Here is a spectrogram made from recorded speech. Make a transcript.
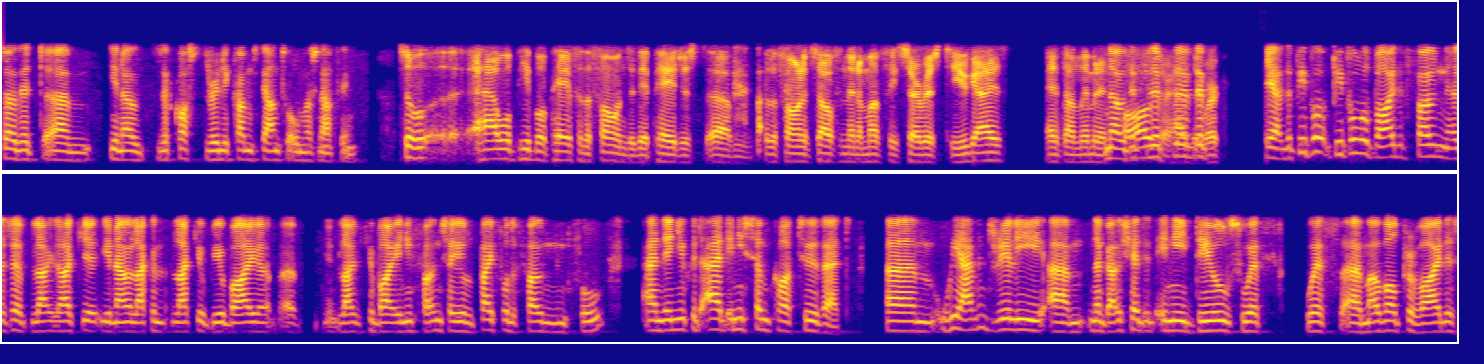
so that you know the cost really comes down to almost nothing. So, uh, how will people pay for the phone? Do they pay just um, for the phone itself, and then a monthly service to you guys, and it's unlimited no, calls, the, the, or how does the, it work? Yeah, the people people will buy the phone as a like like you, you know like a, like you you buy a, a, like you buy any phone, so you'll pay for the phone in full, and then you could add any SIM card to that. Um, we haven't really um, negotiated any deals with with uh, mobile providers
